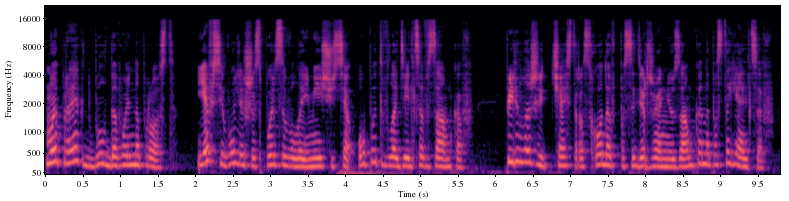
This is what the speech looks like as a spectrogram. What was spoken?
Мой проект был довольно прост. Я всего лишь использовала имеющийся опыт владельцев замков. Переложить часть расходов по содержанию замка на постояльцев –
